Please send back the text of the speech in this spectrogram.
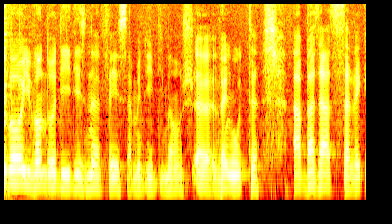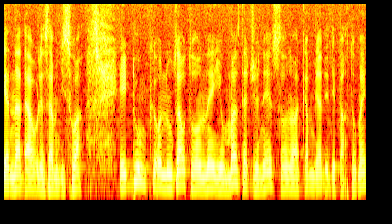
Pilote Boy, vendredi 19 et samedi dimanche euh, 20 août à Bazas avec Nadao le samedi soir. Et donc, on- nous autres, on est au de Genève, on a cambié de département,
